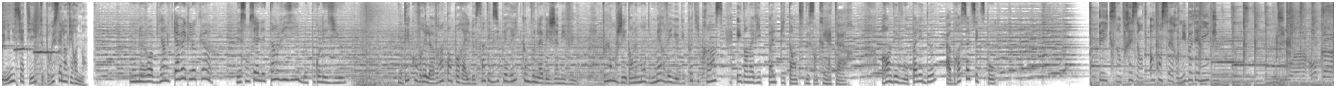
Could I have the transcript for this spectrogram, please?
Une initiative de Bruxelles Environnement. On ne voit bien qu'avec le cœur. L'essentiel est invisible pour les yeux. Découvrez l'œuvre intemporelle de Saint-Exupéry comme vous ne l'avez jamais vue. Plongez dans le monde merveilleux du Petit Prince et dans la vie palpitante de son créateur. Rendez-vous au Palais 2 à Brussels Expo. BX1 présente en concert aux Nuits Botaniques Dis-moi encore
